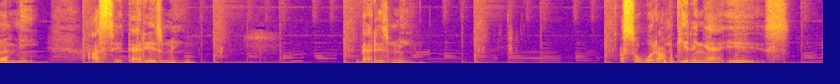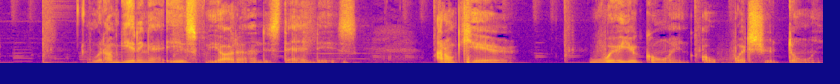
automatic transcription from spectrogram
on me. I said, That is me. That is me. So, what I'm getting at is, what I'm getting at is for y'all to understand is, I don't care where you're going or what you're doing.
